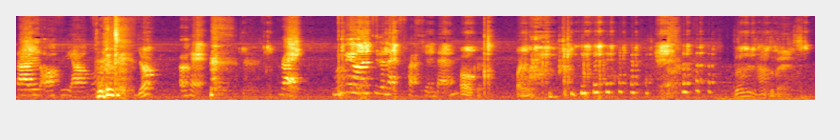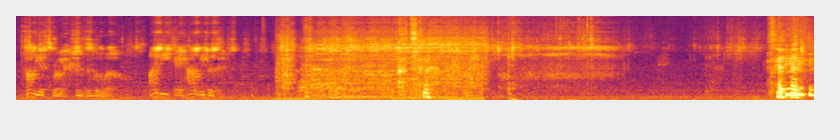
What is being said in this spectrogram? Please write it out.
that is all three albums. Yep. Okay. Right. Moving on to the next question then. Oh, okay. Fine. Vernon has the best, funniest reactions in the world. IDK how he does it. Honestly,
